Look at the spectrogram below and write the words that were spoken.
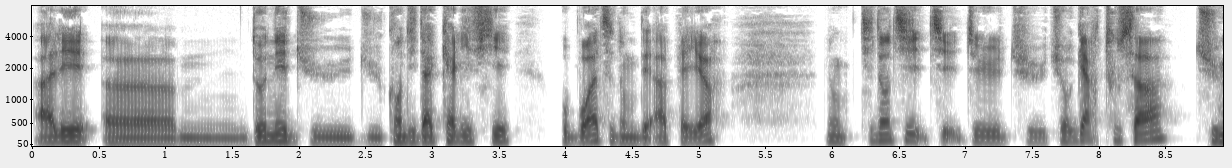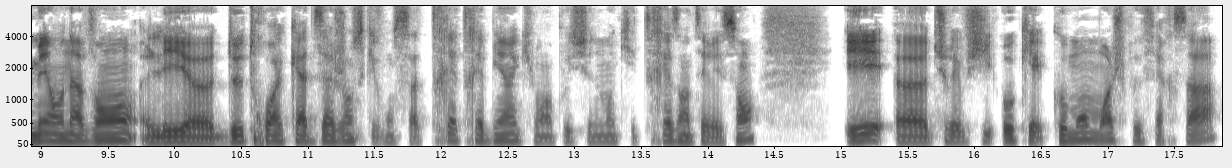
aller donner du, candidat qualifié aux boîtes, donc des A-players. Donc tu, regardes tout ça, tu mets en avant les euh, deux, trois, quatre agences qui font ça très très bien, qui ont un positionnement qui est très intéressant, et tu réfléchis, ok, comment moi je peux faire ça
